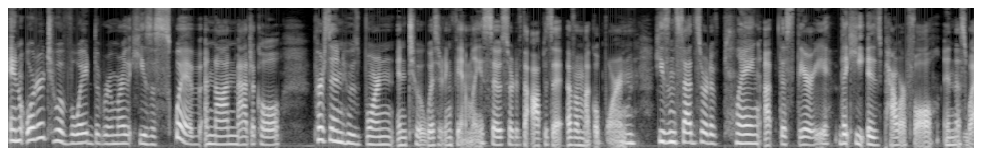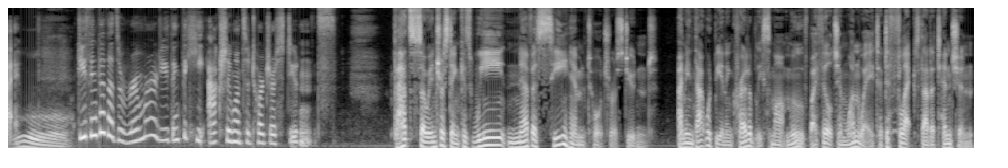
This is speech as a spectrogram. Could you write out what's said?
in order to avoid the rumor that he's a squib, a non magical person who's born into a wizarding family, so sort of the opposite of a muggle born. He's instead sort of playing up this theory that he is powerful in this way. Ooh. Do you think that that's a rumor, or do you think that he actually wants to torture students? That's so interesting because we never see him torture a student. I mean, that would be an incredibly smart move by Filch in one way to deflect that attention.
